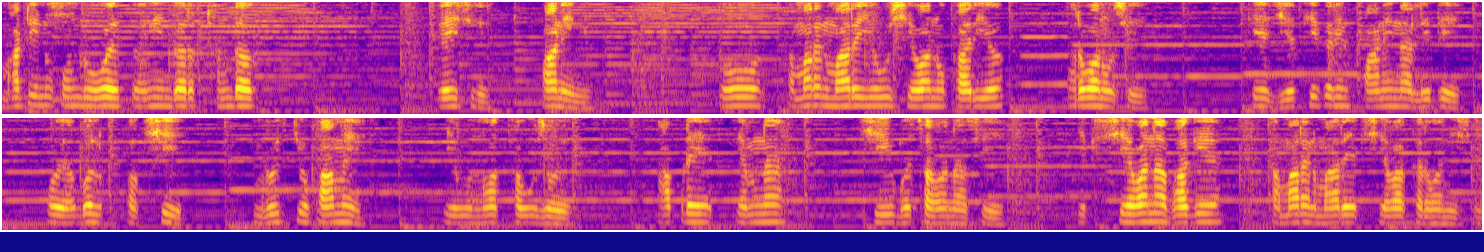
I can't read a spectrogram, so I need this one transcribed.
માટીનું કુંડું હોય તો એની અંદર ઠંડક રહેશે પાણીની. તો તમારે મારે એવું સેવાનું કાર્ય કરવાનું છે કે જેથી કરીને પાણીના લીધે કોઈ અબલ પક્ષી મૃત્યુ પામે એવું ન થવું જોઈએ. આપણે તેમના જીવ બચાવવાના છે. એક સેવાના ભાગે તમારે મારે એક સેવા કરવાની છે.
